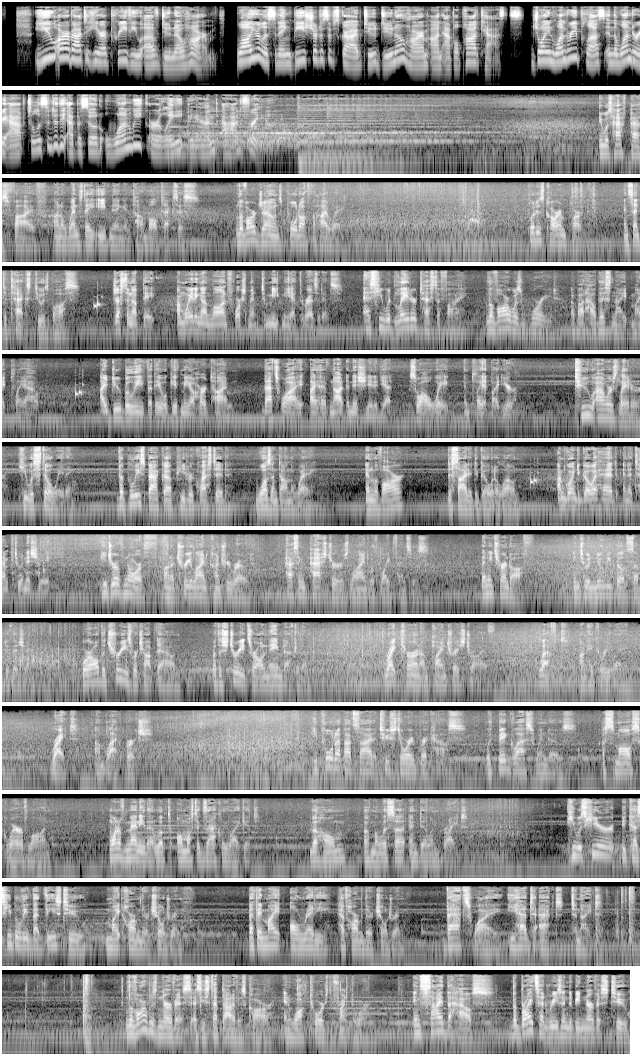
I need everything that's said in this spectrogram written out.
You are about to hear a preview of Do No Harm. While you're listening, be sure to subscribe to Do No Harm on Apple Podcasts. Join Wondery Plus in the Wondery app to listen to the episode one week early and ad free. It was half past five on a Wednesday evening in Tomball, Texas. LeVar Jones pulled off the highway, put his car in park, and sent a text to his boss. Just an update. I'm waiting on law enforcement to meet me at the residence. As he would later testify, LeVar was worried about how this night might play out. I do believe that they will give me a hard time. That's why I have not initiated yet, so I'll wait and play it by ear. Two hours later, he was still waiting. The police backup he'd requested wasn't on the way, and LeVar decided to go it alone. I'm going to go ahead and attempt to initiate. He drove north on a tree lined country road, passing pastures lined with white fences. Then he turned off into a newly built subdivision where all the trees were chopped down, but the streets are all named after them. Right turn on Pine Trace Drive, left on Hickory Lane, right on Black Birch. He pulled up outside a two story brick house with big glass windows, a small square of lawn one of many that looked almost exactly like it. The home of Melissa and Dylan Bright. He was here because he believed that these two might harm their children, that they might already have harmed their children. That's why he had to act tonight. LeVar was nervous as he stepped out of his car and walked towards the front door. Inside the house, the Brights had reason to be nervous too.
